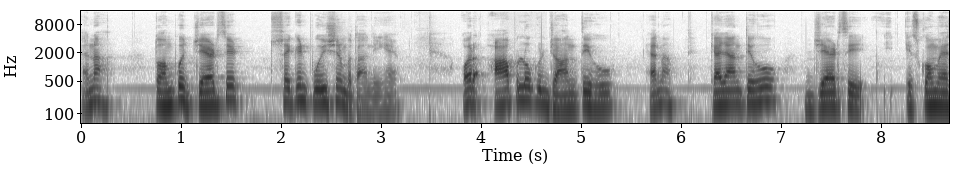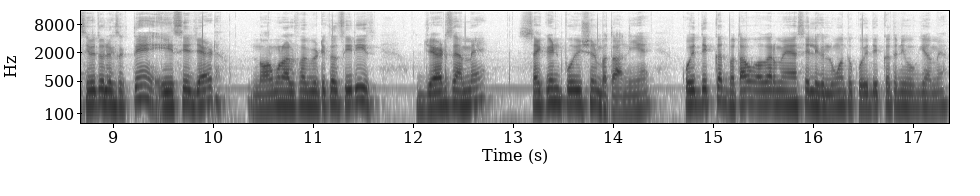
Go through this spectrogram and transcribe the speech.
है ना? तो हमको जेड से सेकंड पोजीशन बतानी है। और आप लोग जानते हो, है ना? क्या जानते हो? जेड से। इसको हम ऐसे भी तो लिख सकते हैं, ए से Z, normal alphabetical series, Z से हमें सेकंड पोजीशन बतानी है। कोई दिक्कत बताओ, अगर मैं ऐसे लिख लूँगा तो कोई दिक्कत नहीं होगी हमें।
